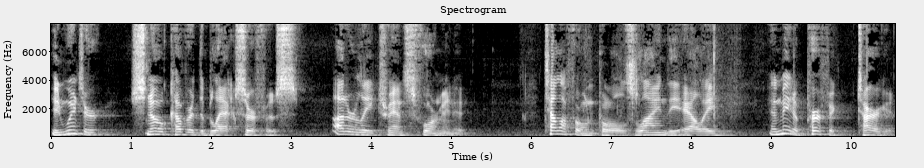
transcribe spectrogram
In winter, snow covered the black surface, utterly transforming it. Telephone poles lined the alley and made a perfect target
